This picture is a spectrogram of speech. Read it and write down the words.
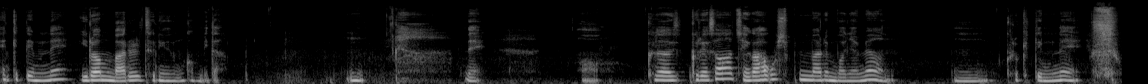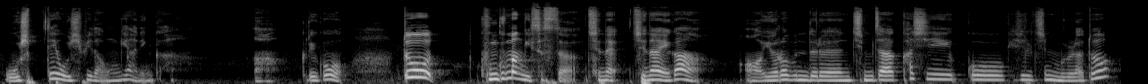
했기 때문에 이런 말을 드리는 겁니다. 음. 네. 어. 그래, 그래서 제가 하고 싶은 말은 뭐냐면 음, 그렇기 때문에 50대 50이 나온 게 아닌가. 아, 그리고 또 궁금한 게 있었어요. 진아, 진아이가 어, 여러분들은 짐작하시고 계실진 몰라도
